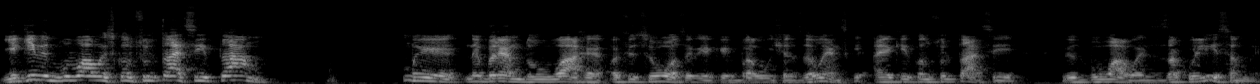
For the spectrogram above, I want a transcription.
Які відбувались консультації там, ми не беремо до уваги офіціозів, яких брав участь Зеленський, а які консультації відбувались за кулісами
